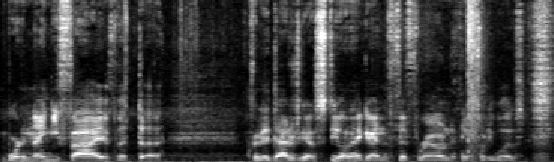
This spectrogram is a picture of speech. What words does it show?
born in 95, but uh, clearly the Dodgers got a steal on that guy in the fifth round. I think that's what he was.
